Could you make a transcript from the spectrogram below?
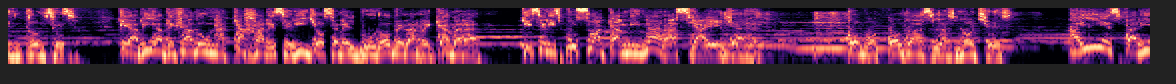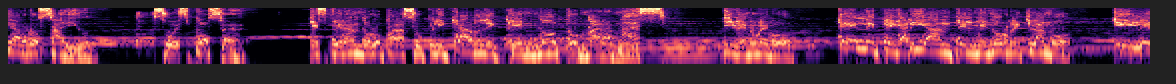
entonces que había dejado una caja de cerillos en el buró de la recámara y se dispuso a caminar hacia ella. Como todas las noches, ahí estaría Rosario, su esposa, esperándolo para suplicarle que no tomara más. Y de nuevo, él le pegaría ante el menor reclamo y le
